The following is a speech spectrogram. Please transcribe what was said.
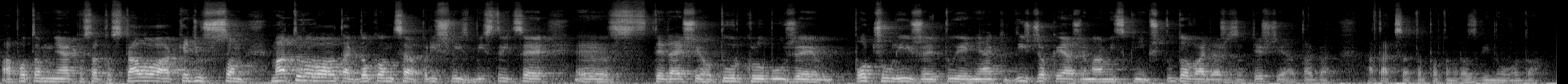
a potom nejako sa to stalo a keď už som maturoval, tak dokonca prišli z Bystrice e, z tedajšieho túr klubu, že počuli, že tu je nejaký disjockey a že mám ísť k ním študovať a že sa tešia a tak. A, a tak sa to potom rozvinulo do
